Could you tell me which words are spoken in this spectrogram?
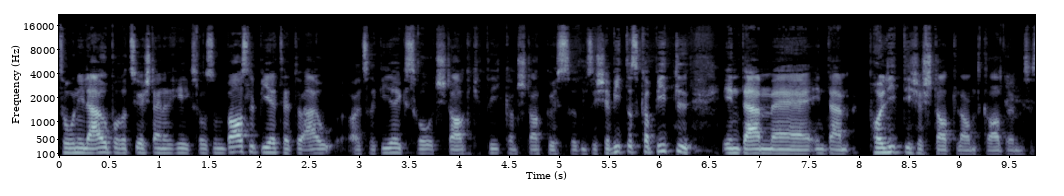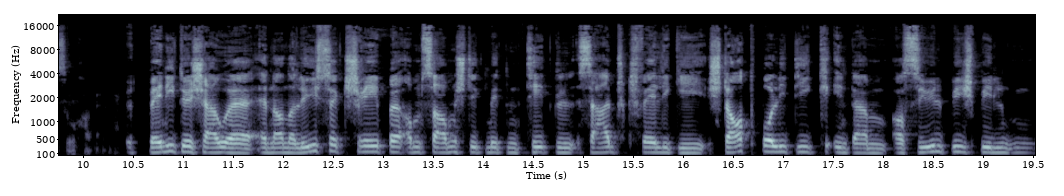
Toni Lauber, der zuständige Regierungsrat in Baselbiet, hat auch als Regierungsrat starke Kritik an die Stadt geäußert. Und es ist ein weiteres Kapitel in dem, äh, in dem politischen Stadtland, gerade wenn man es so kann. Benny, du hast auch äh, eine Analyse geschrieben am Samstag mit dem Titel Selbstgefällige Stadtpolitik. In dem Asylbeispiel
